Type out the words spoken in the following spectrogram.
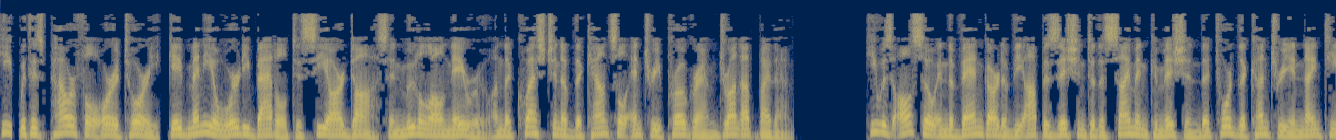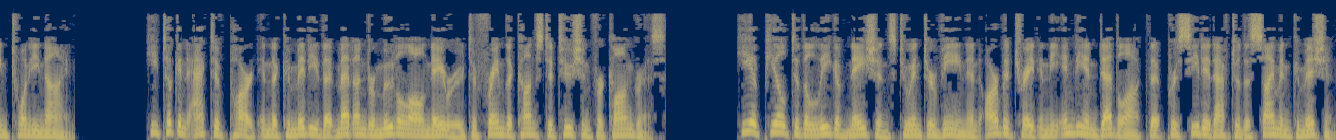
He, with his powerful oratory, gave many a wordy battle to C. R. Das and Motilal Nehru on the question of the council entry program drawn up by them. He was also in the vanguard of the opposition to the Simon Commission that toured the country in 1929. He took an active part in the committee that met under Motilal Nehru to frame the constitution for Congress. He appealed to the League of Nations to intervene and arbitrate in the Indian deadlock that proceeded after the Simon Commission.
